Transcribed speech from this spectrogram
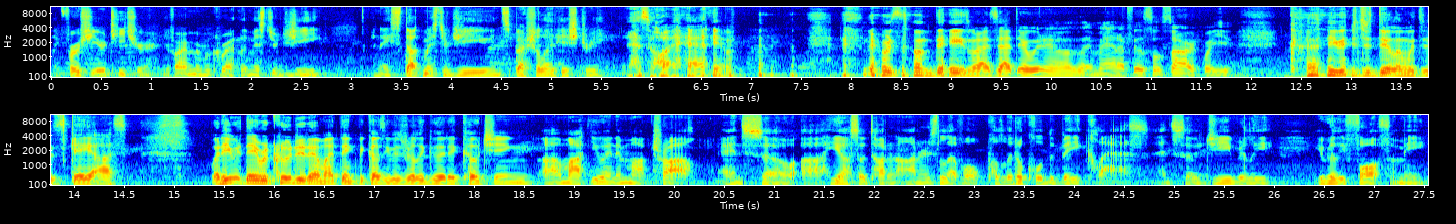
like first year teacher, if I remember correctly, Mr. G, and they stuck Mr. G in special ed history, and so I had him. there were some days when I sat there with him, I was like, man, I feel so sorry for you, he was just dealing with just chaos. But he, they recruited him, I think, because he was really good at coaching uh, mock UN and mock trial. And so uh, he also taught an honors level political debate class. And so G really, he really fought for me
